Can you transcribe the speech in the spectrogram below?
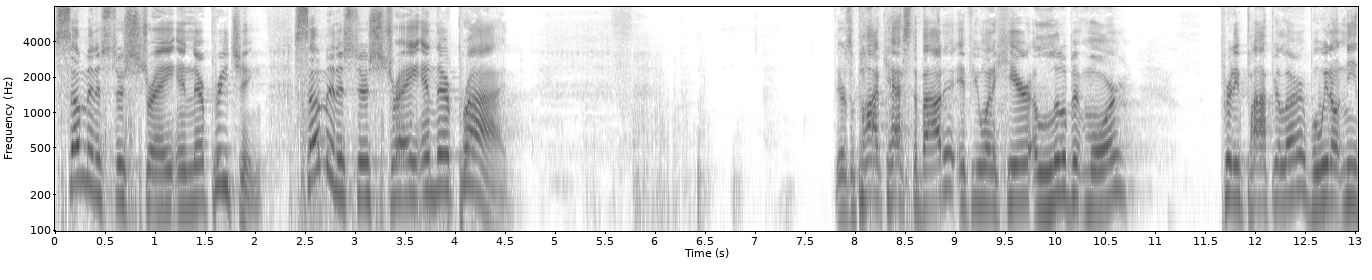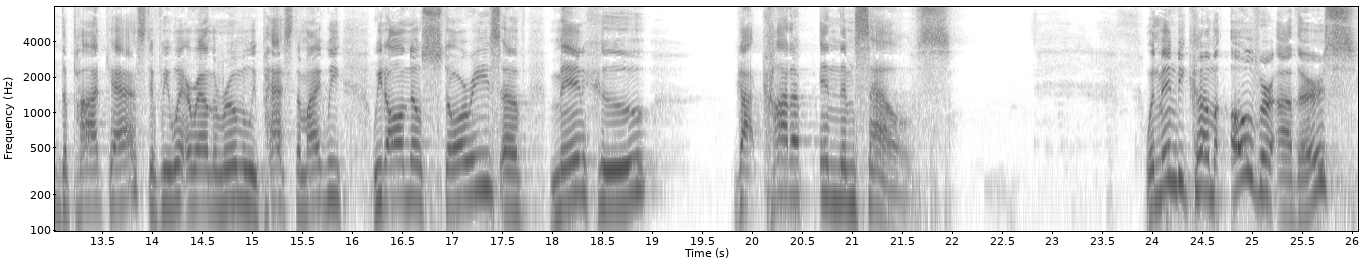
Some ministers stray in their preaching. Some ministers stray in their pride. There's a podcast about it if you want to hear a little bit more pretty popular, but we don't need the podcast. If we went around the room and we passed the mic, we, we'd all know stories of men who got caught up in themselves. When men become over others,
